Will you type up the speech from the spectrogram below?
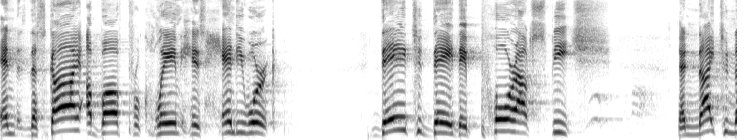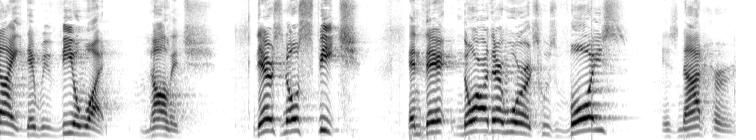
And the sky above proclaim his handiwork. Day to day they pour out speech. And night to night they reveal what? Knowledge. There's no speech, and there nor are there words whose voice is not heard.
